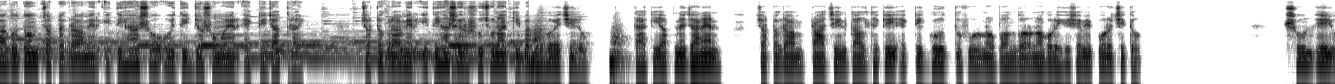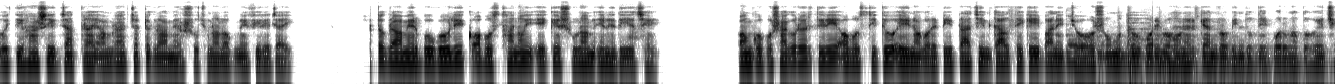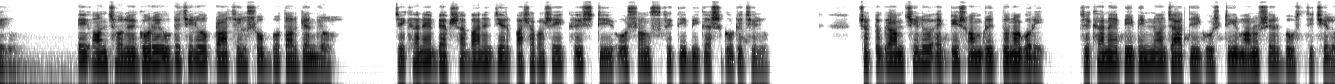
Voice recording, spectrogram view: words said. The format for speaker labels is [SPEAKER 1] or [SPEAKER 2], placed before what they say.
[SPEAKER 1] স্বাগতম চট্টগ্রামের ইতিহাস ও ঐতিহ্য সময়ের একটি যাত্রায়। চট্টগ্রামের ইতিহাসের সূচনা কীভাবে হয়েছিল, তা কি আপনি জানেন? চট্টগ্রাম প্রাচীনকাল থেকেই একটি গুরুত্বপূর্ণ বন্দর নগরী হিসেবে পরিচিত। শুন, এই ঐতিহাসিক যাত্রায় আমরা চট্টগ্রামের সূচনা লগ্নে ফিরে যাই। চট্টগ্রামের ভৌগোলিক অবস্থানই একে সুনাম এনে দিয়েছে। বঙ্গোপসাগরের তীরে অবস্থিত এই নগরীটি প্রাচীনকাল থেকেই বাণিজ্য ও সমুদ্র পরিবহনের কেন্দ্রবিন্দুতে পরিণত হয়েছিল। এই অঞ্চলে গড়ে উঠেছিল প্রাচীন সভ্যতার কেন্দ্র, যেখানে ব্যবসা বাণিজ্যের পাশাপাশি কৃষ্টি ও সংস্কৃতি বিকাশ ঘটেছিল। চট্টগ্রাম ছিল একটি সমৃদ্ধ নগরী, যেখানে বিভিন্ন জাতি গোষ্ঠীর মানুষের বস্তি ছিল।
